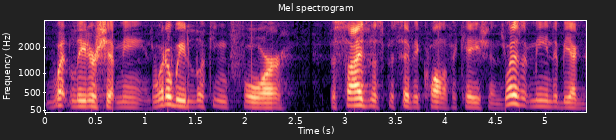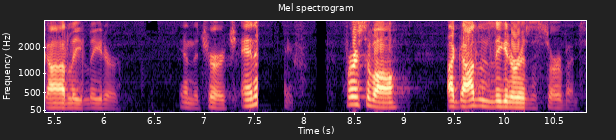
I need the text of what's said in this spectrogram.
what leadership means. What are we looking for besides the specific qualifications? What does it mean to be a godly leader in the church and in life? First of all, a godly leader is a servant.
